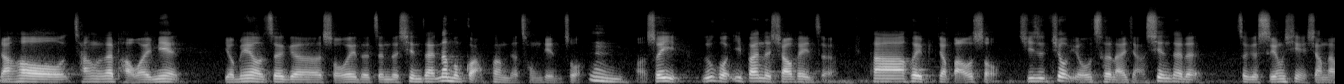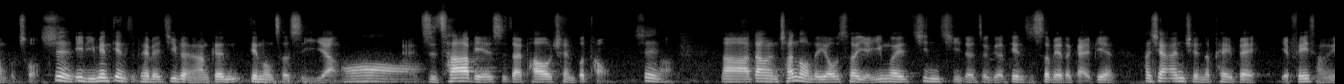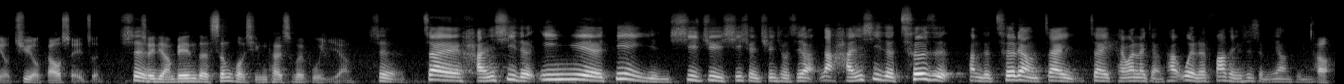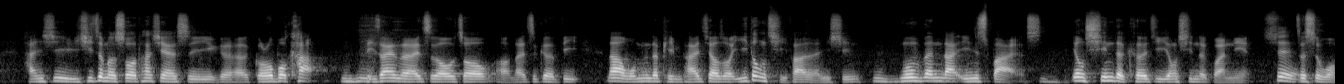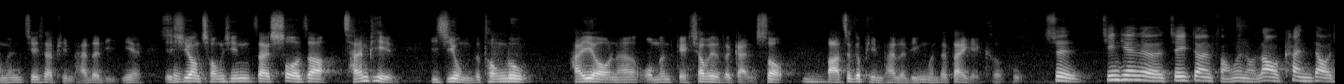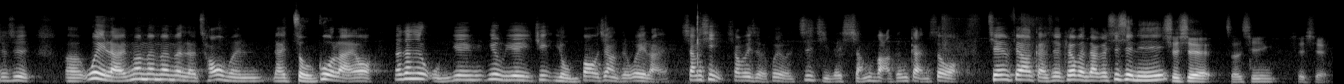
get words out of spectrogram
然后常常在跑外面，有没有这个所谓的真的现在那么广泛的充电座？嗯，啊，所以如果一般的消费者，他会比较保守。其实就油车来讲，现在的这个实用性也相当不错。是，因为里面电子配备基本上跟电动车是一样。哦。只差别是在 powertrain 不同。是。啊，那当然，传统的油车也因为近期的这个电子设备的改变。它现在安全的配备也非常有具有高水准，是，所以两边的生活形态是会不一样。是在韩系的音乐、电影、戏剧席卷全球之下，那韩系的车子，他们的车辆在在台湾来讲，它未来发展又是什么样子呢？好，韩系与其这么说，它现在是一个 global car，design 来自欧洲啊，来自各地。那我们的品牌叫做移动启发人心，Movement that inspires，用新的科技，用新的观念，是，这是我们接下来品牌的理念，也希望重新再塑造产品以及我们的通路。还有呢，我们给消费者的感受，把这个品牌的灵魂再带给客户。是今天的这一段访问哦，让我看到就是呃，未来慢慢慢慢的朝我们来走过来哦。那但是我们愿意愿不愿意去拥抱这样子的未来？相信消费者会有自己的想法跟感受哦。今天非常感谢 Kevin 大哥，谢谢你，谢谢泽清，谢谢。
